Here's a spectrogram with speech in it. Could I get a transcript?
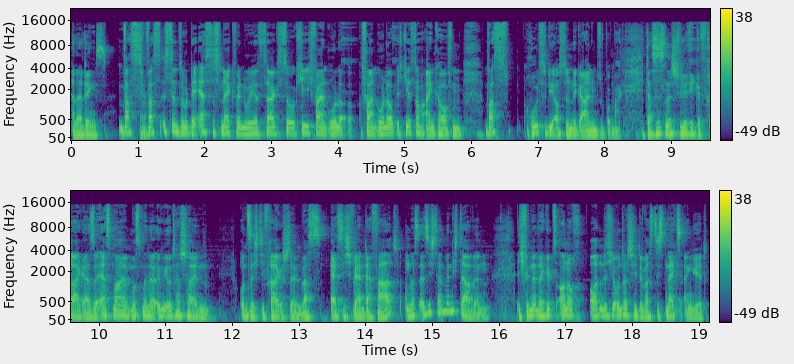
Allerdings. Was, ja. was ist denn so der erste Snack, wenn du jetzt sagst, so, okay, ich fahre in Urlaub, fahr in Urlaub ich gehe jetzt noch einkaufen. Was holst du dir aus den Regalen im Supermarkt? Das ist eine schwierige Frage. Also erstmal muss man da irgendwie unterscheiden und sich die Frage stellen, was esse ich während der Fahrt und was esse ich dann, wenn ich da bin. Ich finde, da gibt's auch noch ordentliche Unterschiede, was die Snacks angeht.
